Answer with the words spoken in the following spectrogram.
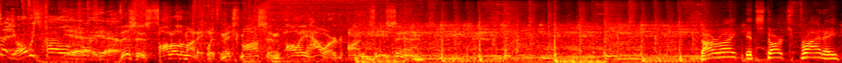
Money. That's what I always say. You always follow the Yeah, money. yeah. This is Follow the Money with Mitch Moss and Pauly Howard on VSIN. All right, it starts Friday,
